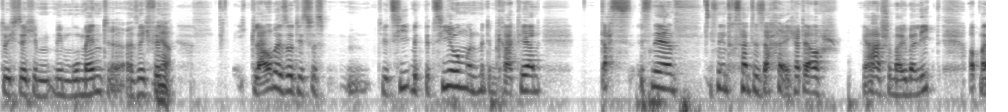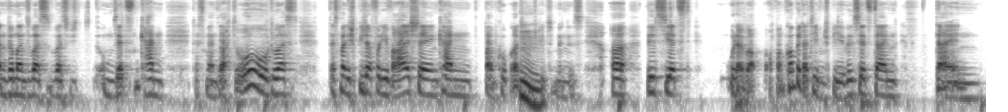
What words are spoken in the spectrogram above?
durch solche Momente. Also ich finde, ja. ich glaube, so dieses mit Beziehungen und mit dem Charakteren, das ist eine, ist eine interessante Sache. Ich hatte auch ja schon mal überlegt, ob man, wenn man sowas, sowas umsetzen kann, dass man sagt, oh, du hast dass man die Spieler vor die Wahl stellen kann, beim kooperativen mm. Spiel zumindest. Äh, willst du jetzt, oder auch beim kompetitiven Spiel, willst du jetzt dein, dein,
